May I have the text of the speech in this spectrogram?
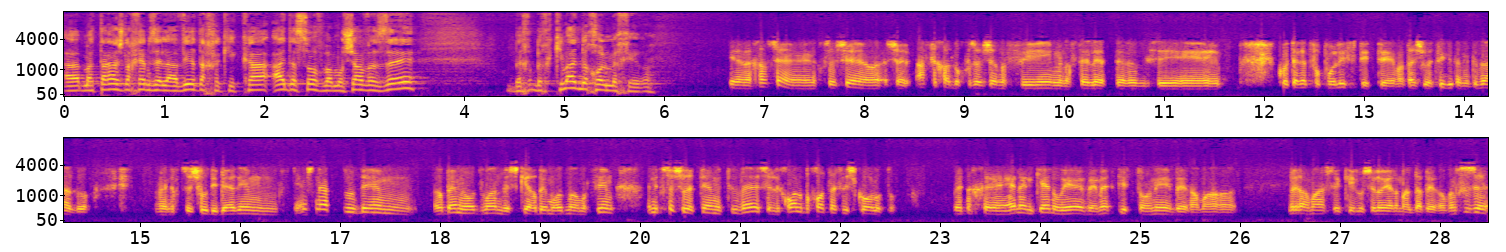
המטרה שלכם זה להעביר את החקיקה עד הסוף במושב הזה כמעט בכל מחיר? תראה, מאחר שאני חושב שאף אחד לא חושב שהנשיא מנסה לייצר איזושהי כותרת פופוליסטית מתי שהוא יציג את המתווה הזו שהוא דיבר עם, עם שני הצדדים הרבה מאוד זמן והשקיע הרבה מאוד מאמצים. אני חושב שהוא יציע מתווה שלכל הפחות צריך לשקול אותו. בטח, אה, אלא אם כן הוא יהיה באמת קיצוני ברמה, ברמה שכאילו שלא יהיה למה לדבר. אבל אני חושב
